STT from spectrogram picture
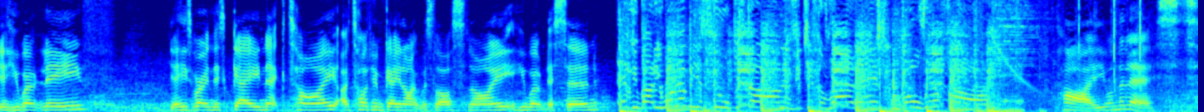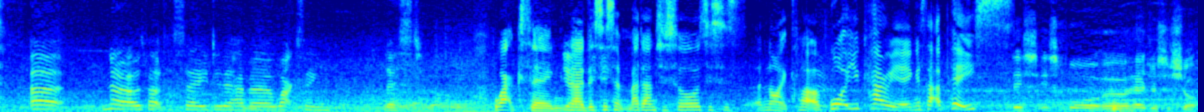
Yeah, he won't leave. Yeah, he's wearing this gay necktie. I told him gay night was last night. He won't listen. Everybody wanna be a superstar. If you kiss the right ass, you can go real far. Hi, you on the list? Uh, no, I was about to say, do they have a waxing list? Waxing? Yeah. No, this isn't Madame Tussauds. This is a nightclub. What are you carrying? Is that a piece? This is for a hairdresser shop.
